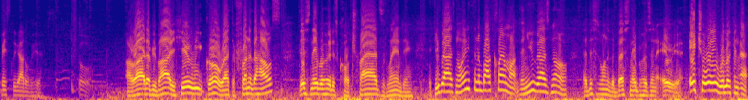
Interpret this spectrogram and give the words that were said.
basically got over here. Let's go. All right, everybody, here we go. We're at the front of the house. This neighborhood is called Trads Landing. If you guys know anything about Clermont, then you guys know that this is one of the best neighborhoods in the area. HOA, we're looking at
